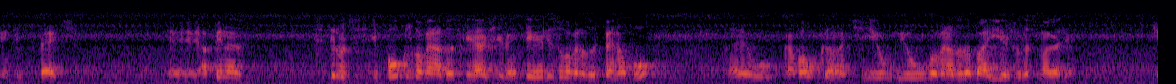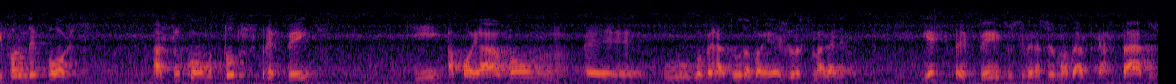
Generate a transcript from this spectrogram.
1937, é, apenas se tem notícia de poucos governadores que reagiram, entre eles o governador de Pernambuco, né, o Cavalcante e o, e o governador da Bahia, Juras Magalhães, que foram depostos, assim como todos os prefeitos que apoiavam é, o governador da Bahia, Juras Magalhães. E esses prefeitos tiveram seus mandatos castados,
